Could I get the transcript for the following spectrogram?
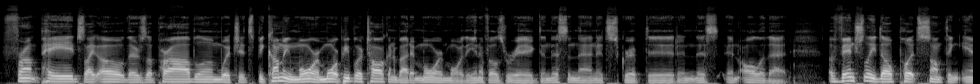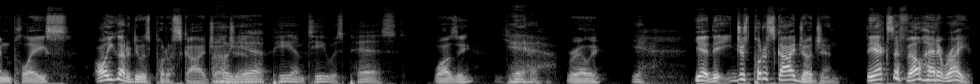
front page, like, oh, there's a problem, which it's becoming more and more. People are talking about it more and more. The NFL's rigged and this and that, and it's scripted and this and all of that. Eventually they'll put something in place. All you got to do is put a sky Oh, judge in. yeah. PMT was pissed. Was he? Yeah. Really? Yeah. Yeah, the, just put a sky judge in. The XFL had it right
